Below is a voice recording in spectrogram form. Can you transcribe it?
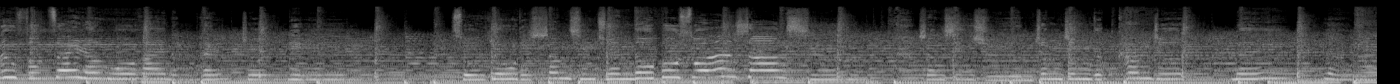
能否再让我还能？陪着你，所有的伤心全都不算伤心，伤心是眼睁睁的看着没了你。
